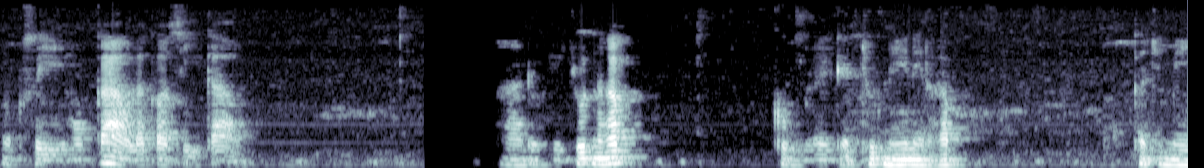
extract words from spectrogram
64 69 แล้วก็ 49มาดูอีกชุดนะครับ กลุ่มเลขเด็ดชุดนี้นี่นะครับ ก็จะมี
